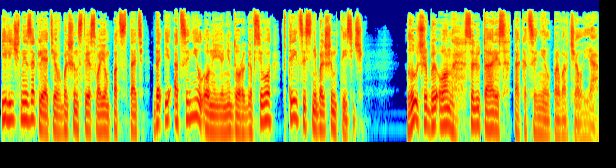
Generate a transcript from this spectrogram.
и личные заклятия в большинстве своем подстать, да и оценил он ее недорого, всего в тридцать с небольшим тысяч. «Лучше бы он Салютарис так оценил», — проворчал я.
